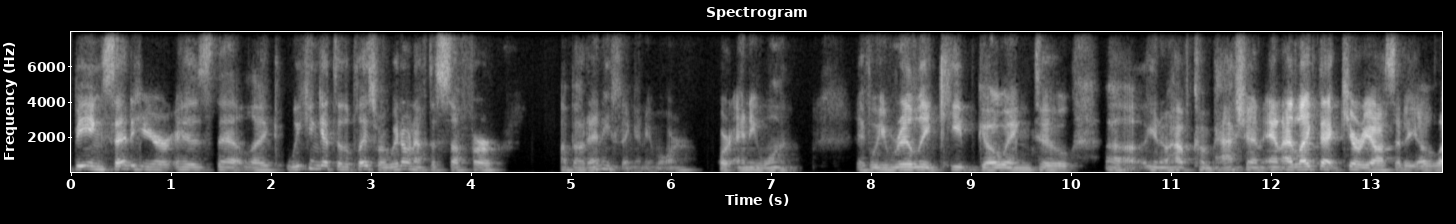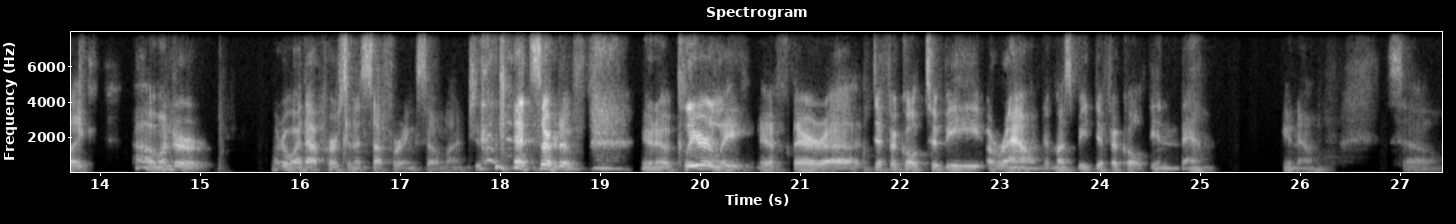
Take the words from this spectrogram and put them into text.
being said here is that like we can get to the place where we don't have to suffer about anything anymore or anyone. If we really keep going to uh, you know have compassion. And i like that curiosity of like oh, i wonder wonder why that person is suffering so much. That sort of you know clearly if they're uh, difficult to be around it must be difficult in them you know so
